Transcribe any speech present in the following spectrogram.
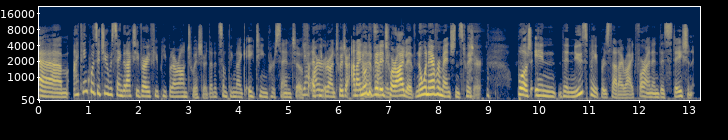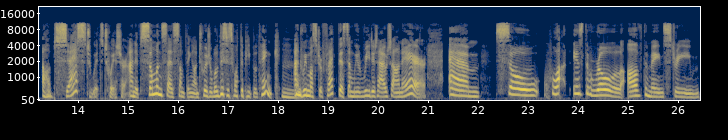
um, I think was it you was saying that actually very few people are on Twitter. That it's something like eighteen percent of Yeah, uh, our- people are on Twitter. And I know Yeah, the village exactly. where I live, no one ever mentions Twitter. But in the newspapers that I write for and in this station, obsessed with Twitter. And if someone says something on Twitter, well, this is what the people think. And we must reflect this and we'll read it out on air. Um, so, what is the role of the mainstream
